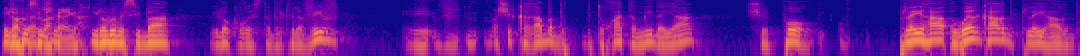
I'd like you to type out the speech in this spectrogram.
היא לא במסיבה אנשים- כרגע. היא לא במסיבה, והיא לא קורסת, אבל תל אביב, אה, מה שקרה בה בתוכה תמיד היה שפה, play hard, work hard, play hard.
